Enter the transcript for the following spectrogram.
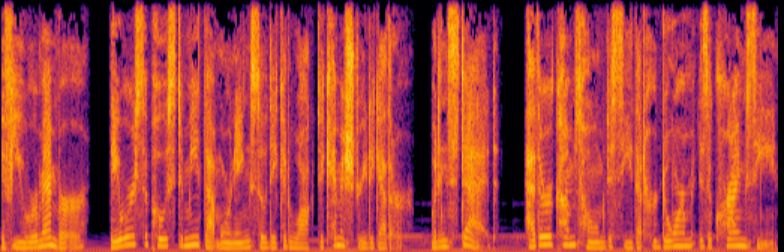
If you remember, they were supposed to meet that morning so they could walk to chemistry together, but instead, Heather comes home to see that her dorm is a crime scene.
